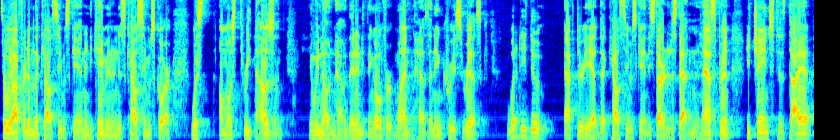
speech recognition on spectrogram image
So we offered him the calcium scan, and he came in, and his calcium score was almost 3,000. And we know now that anything over one has an increased risk. What did he do after he had that calcium scan? He started a statin and aspirin. He changed his diet.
